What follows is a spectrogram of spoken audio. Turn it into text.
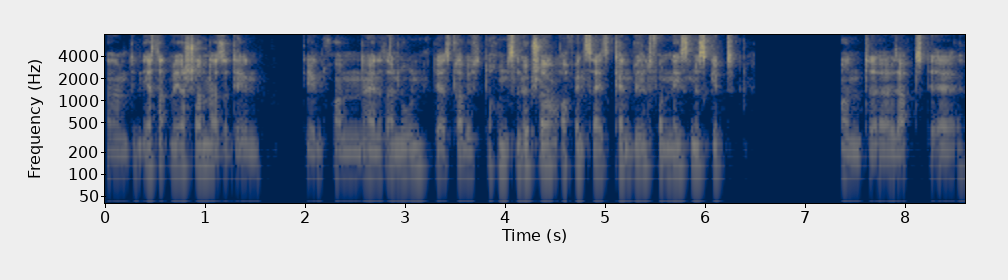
Ähm, den ersten hatten wir ja schon, also den, den von Hannes Anun. Der ist, glaube ich, noch ein bisschen hübscher, auch wenn es da jetzt kein Bild von Naismith gibt. Und äh, gesagt, der,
